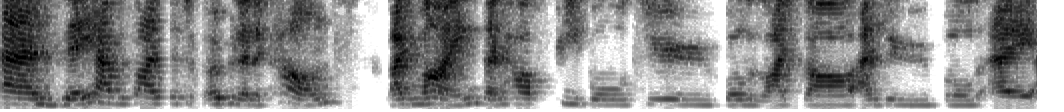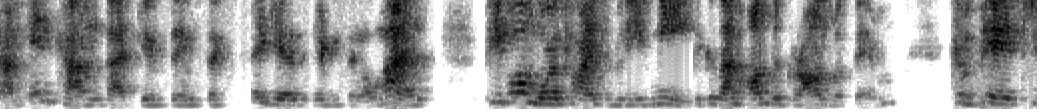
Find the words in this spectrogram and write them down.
and they have decided to open an account like mine that helps people to build a lifestyle and to build a um, income that gives them six figures every single month, people are more inclined to believe me because I'm on the ground with them compared to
